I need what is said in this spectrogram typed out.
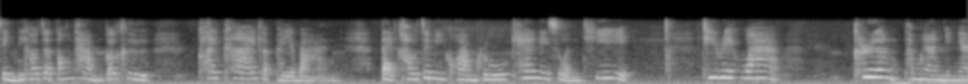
สิ่งที่เขาจะต้องทำก็คือ คล้ายๆกับพยาบาล แต่เขาจะมีความรู้แค่ในส่วนที่ที่เรียกว่าเครื่องทำงานยังไง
